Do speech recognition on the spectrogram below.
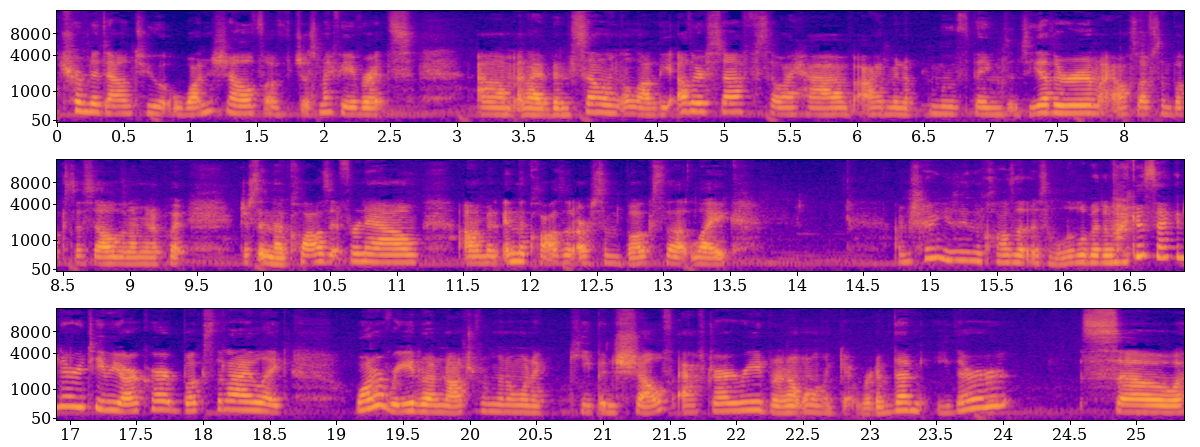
trimmed it down to one shelf of just my favorites um, and I've been selling a lot of the other stuff so I have I'm gonna move things into the other room. I also have some books to sell that I'm gonna put just in the closet for now. Um, and in the closet are some books that like I'm of using the closet as a little bit of like a secondary TBR cart books that I like want to read but I'm not sure if I'm gonna want to keep in shelf after I read but I don't want to like get rid of them either. So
